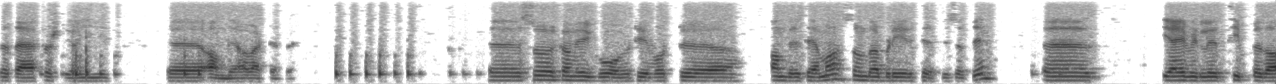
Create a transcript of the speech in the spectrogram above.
Dette er første gang eh, Andi har vært dette. Eh, Så kan vi gå over til vårt eh, andre tema, som da blir 3070. Eh, Jeg ville tippe da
